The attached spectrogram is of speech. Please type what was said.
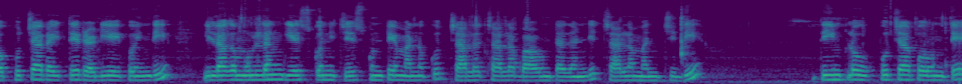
పప్పుచారు అయితే రెడీ అయిపోయింది. ఇలాగ ముల్లంగి వేసుకొని చేసుకుంటే మనకు చాలా చాలా బాగుంటుందండి చాలా మంచిది. దీంట్లో ఉప్పు చేప ఉంటే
